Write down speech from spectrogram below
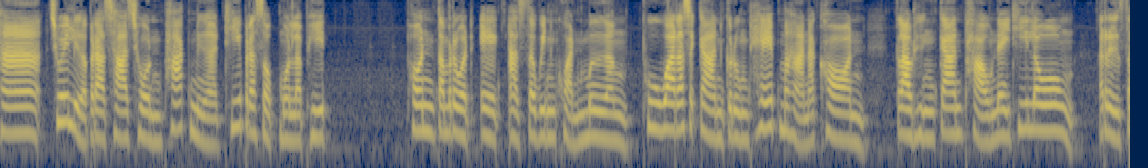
2.5 ช่วยเหลือประชาชนภาคเหนือที่ประสบมลพิษพลตำรวจเอกอัศวินขวัญเมือง ผู้ว่าราชการกรุงเทพมหานคร กล่าวถึงการเผาในที่โล่ง หรือส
